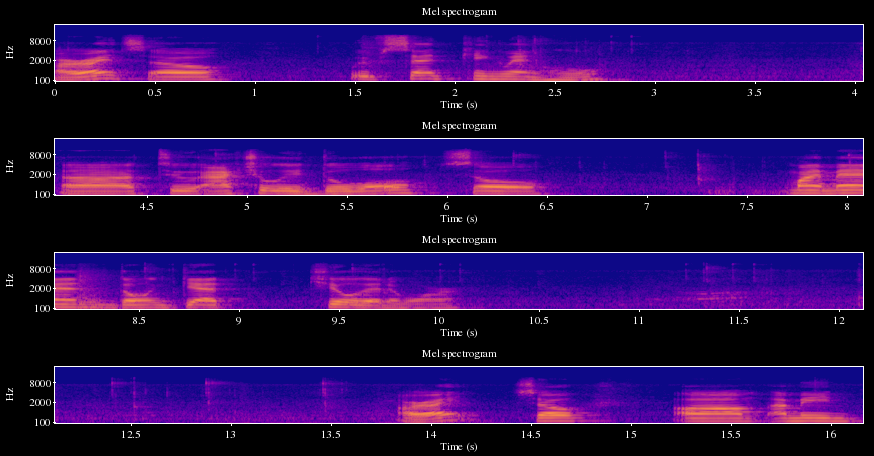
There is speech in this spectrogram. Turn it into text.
Alright, so we've sent King Meng Huo uh, to actually duel. So my men don't get killed anymore. Alright, so, um, I mean,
